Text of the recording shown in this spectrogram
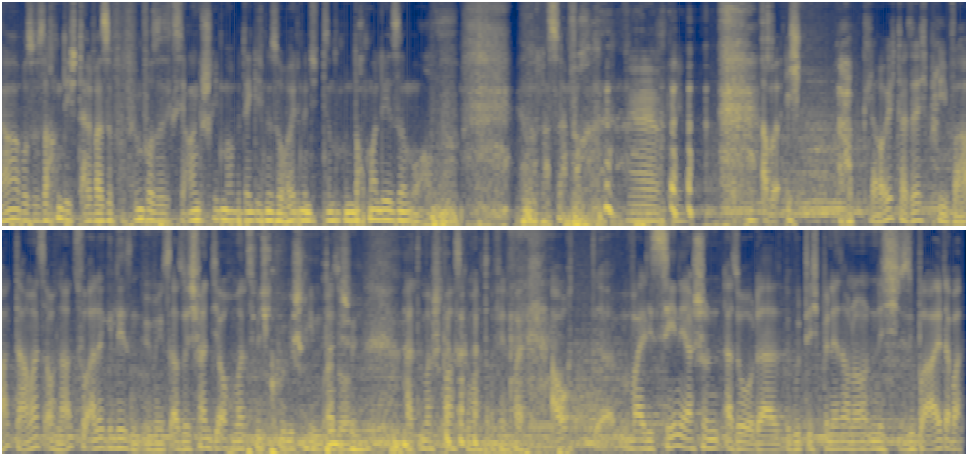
Ja, aber so Sachen, die ich teilweise vor fünf oder sechs Jahren geschrieben habe, denke ich mir so heute, wenn ich die nochmal lese, oh, ja, lass einfach. Ja, okay. aber ich habe, glaube ich, tatsächlich privat damals auch nahezu alle gelesen übrigens. Also ich fand die auch immer ziemlich cool geschrieben. Also hat immer Spaß gemacht auf jeden Fall. Auch äh, weil die Szene ja schon, also oder gut, ich bin jetzt auch noch nicht super alt, aber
